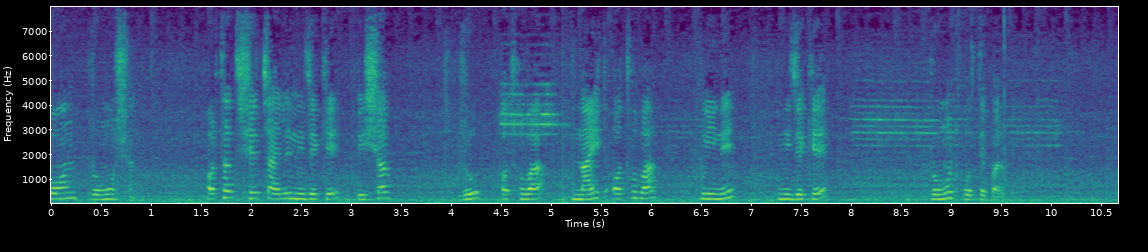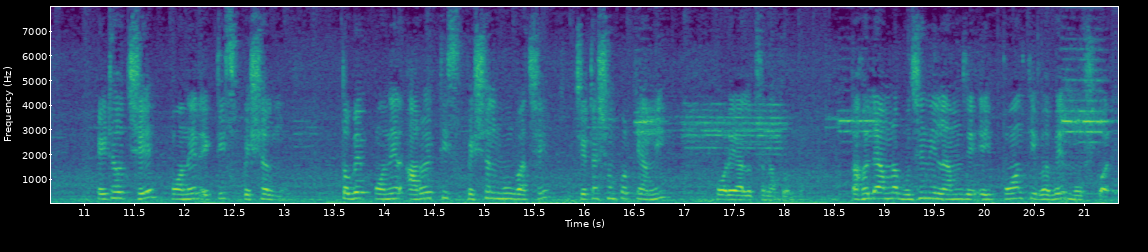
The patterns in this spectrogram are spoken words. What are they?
পন প্রমোশন অর্থাৎ সে চাইলে নিজেকে বিশপ গ্রুপ অথবা নাইট অথবা কুইনে নিজেকে প্রমোট করতে পারবে। এটা হচ্ছে পনেরো একটি স্পেশাল মুভ তবে পনেরো আরও একটি স্পেশাল মুভ আছে যেটা সম্পর্কে আমি পরে আলোচনা করব। তাহলে আমরা বুঝে নিলাম যে এই পন কীভাবে মুভ করে।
